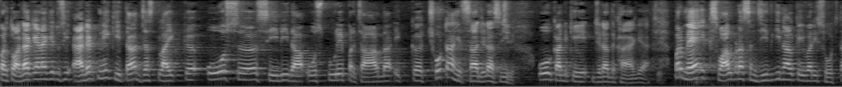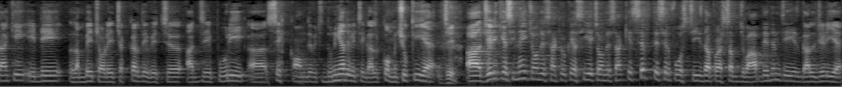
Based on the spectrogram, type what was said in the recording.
ਪਰ ਤੁਹਾਡਾ ਕਹਿਣਾ ਕਿ ਤੁਸੀਂ ਐਡਿਟ ਨਹੀਂ ਕੀਤਾ ਜਸਟ ਲਾਈਕ ਉਸ ਸੀਡੀ ਦਾ ਉਸ ਪੂਰੇ ਪ੍ਰਚਾਰ ਦਾ ਇੱਕ ਛੋਟਾ ਹਿੱਸਾ ਜਿਹੜਾ ਸੀ ਉਹ ਕੱਢ ਕੇ ਜਿਹੜਾ ਦਿਖਾਇਆ ਗਿਆ। ਪਰ ਮੈਂ ਇੱਕ ਸਵਾਲ ਬੜਾ ਸੰਜੀਦਗੀ ਨਾਲ ਕਈ ਵਾਰੀ ਸੋਚਦਾ ਕਿ ਏਡੇ ਲੰਬੇ ਚੌੜੇ ਚੱਕਰ ਦੇ ਵਿੱਚ ਅੱਜ ਇਹ ਪੂਰੀ ਸਿੱਖ ਕੌਮ ਦੇ ਵਿੱਚ ਦੁਨੀਆ ਦੇ ਵਿੱਚ ਗੱਲ ਘੁੰਮ ਚੁੱਕੀ ਹੈ। ਜਿਹੜੀ ਕਿ ਅਸੀਂ ਨਹੀਂ ਚਾਹੁੰਦੇ ਸਾਂ ਕਿਉਂਕਿ ਅਸੀਂ ਇਹ ਚਾਹੁੰਦੇ ਸਾਂ ਕਿ ਸਿਰਫ ਤੇ ਸਿਰਫ ਉਸ ਚੀਜ਼ ਦਾ ਪਰ ਸਭ ਜਵਾਬ ਦੇ ਦੇਣ ਜੀ ਇਸ ਗੱਲ ਜਿਹੜੀ ਹੈ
